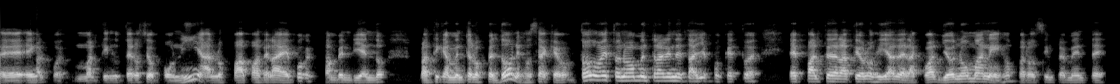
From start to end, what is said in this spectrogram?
Eh, en, pues, Martín Lutero se oponía a los papas de la época que están vendiendo prácticamente los perdones. O sea que todo esto no vamos a entrar en detalle porque esto es, parte de la teología de la cual yo no manejo, pero simplemente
